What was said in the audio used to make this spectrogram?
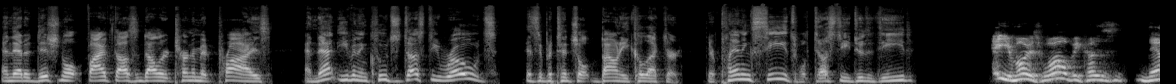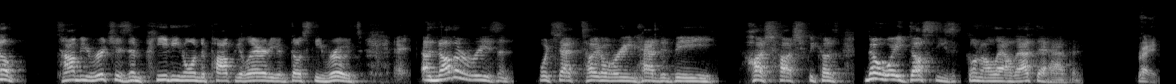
and that additional $5,000 tournament prize. And that even includes Dusty Rhodes as a potential bounty collector. They're planting seeds. Will Dusty do the deed? Hey, you might as well because now Tommy Rich is impeding on the popularity of Dusty Rhodes. Another reason which that title reign had to be hush hush because no way Dusty's going to allow that to happen. Right.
